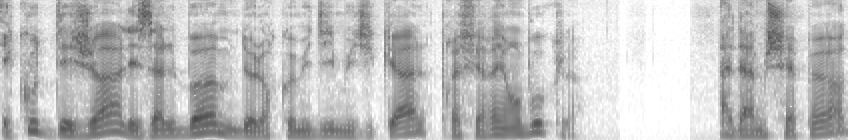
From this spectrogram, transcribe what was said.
écoutent déjà les albums de leur comédie musicale préférée en boucle. Adam Shepard,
